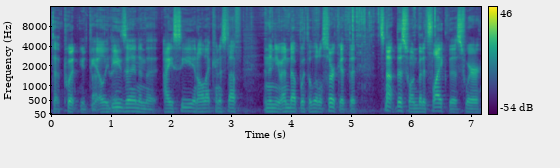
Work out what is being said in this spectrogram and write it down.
to put the leds in and the ic and all that kind of stuff and then you end up with a little circuit that it's not this one but it's like this where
